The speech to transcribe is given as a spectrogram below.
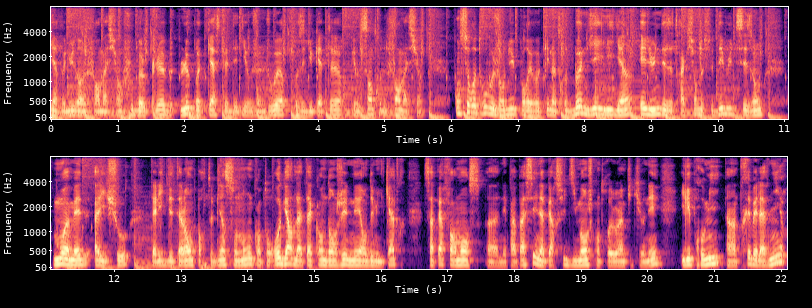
bienvenue dans le Formation Football Club, le podcast dédié aux jeunes joueurs, aux éducateurs et aux centres de formation. On se retrouve aujourd'hui pour évoquer notre bonne vieille Ligue 1 et l'une des attractions de ce début de saison, Mohamed Ali. La Ligue des Talents porte bien son nom quand on regarde l'attaquant d'Angers né en 2004 sa performance euh, n'est pas passée inaperçue dimanche contre l'Olympique lyonnais. Il est promis à un très bel avenir.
